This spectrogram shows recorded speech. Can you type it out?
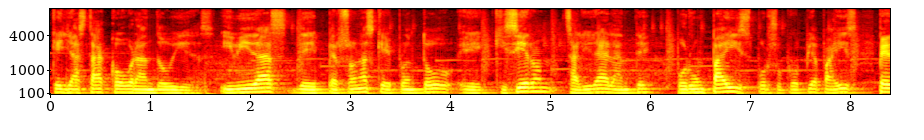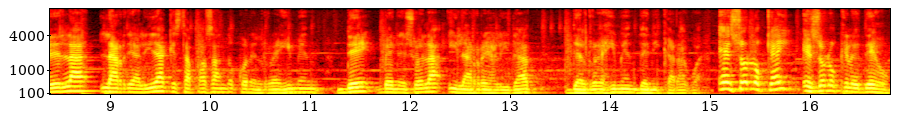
que ya está cobrando vidas y vidas de personas que de pronto eh, quisieron salir adelante por un país, por su propio país, pero es la, la realidad que está pasando con el régimen de Venezuela y la realidad del régimen de Nicaragua. Eso es lo que hay, eso es lo que les dejo.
